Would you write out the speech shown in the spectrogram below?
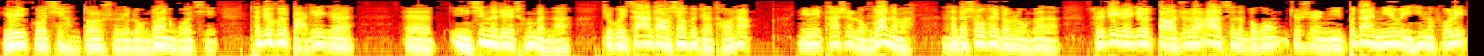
由于国企很多属于垄断的国企，它就会把这个呃隐性的这个成本呢，就会加到消费者头上，因为它是垄断的嘛。它的收费都是垄断的，所以这个就导致了二次的不公，就是你不但你有隐性的福利，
